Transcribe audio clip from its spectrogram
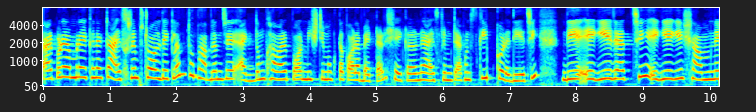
তারপরে আমরা এখানে একটা আইসক্রিম স্টল দেখলাম, তো ভাবলাম যে একদম খাওয়ার পর মিষ্টি মুখটা করা বেটার সেই কারণে আইসক্রিমটা এখন স্কিপ করে দিয়েছি। দিয়ে এগিয়ে যাচ্ছি, এগিয়ে গিয়ে সামনে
